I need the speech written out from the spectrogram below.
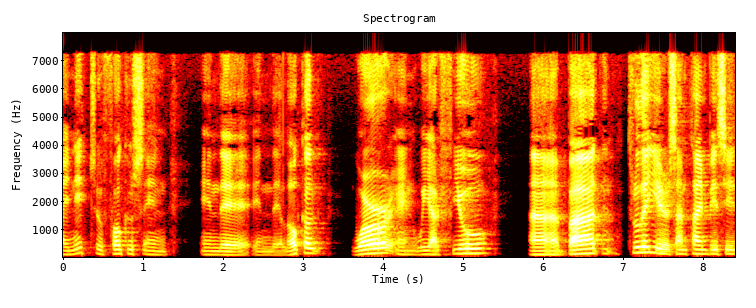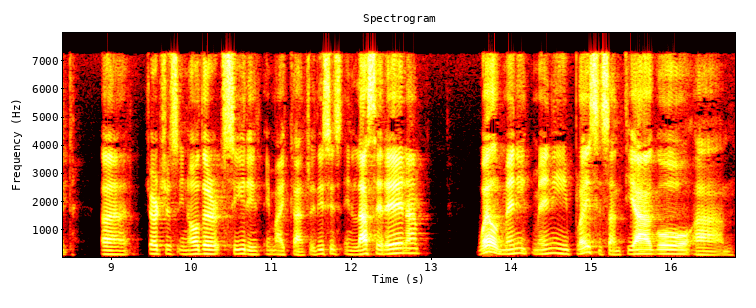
I need to focus in, in, the, in the local world, and we are few. Uh, but through the years, sometimes visit uh, churches in other cities in my country. This is in La Serena. Well, many many places: Santiago, um,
